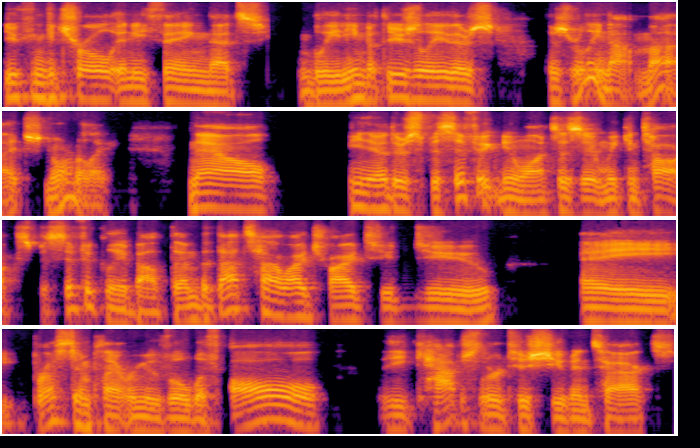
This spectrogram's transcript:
You can control anything that's bleeding, but usually there's there's really not much normally. Now, you know, there's specific nuances and we can talk specifically about them, but that's how I try to do a breast implant removal with all the capsular tissue intact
